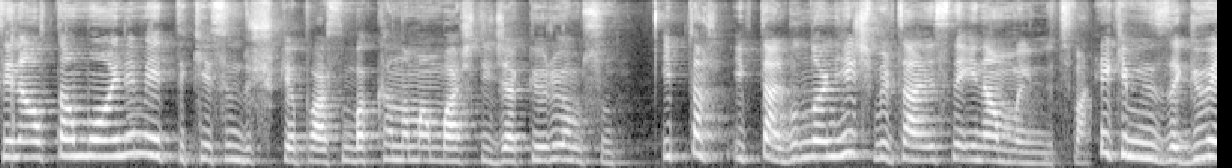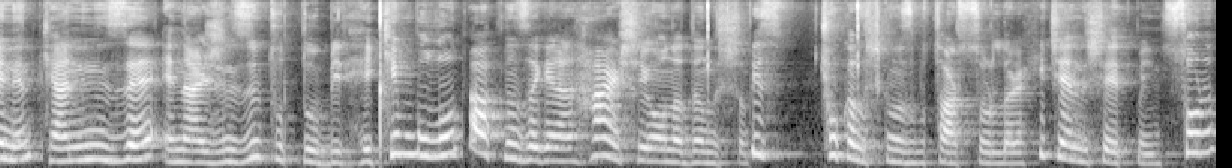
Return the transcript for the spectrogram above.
Seni alttan muayene mi etti? Kesin düşük yaparsın. Bak kanaman başlayacak görüyor musun? İptal, iptal. Bunların hiçbir tanesine inanmayın lütfen. Hekiminize güvenin. Kendinize enerjinizin tuttuğu bir hekim bulun. Aklınıza gelen her şeyi ona danışın. Biz çok alışkınız bu tarz sorulara. Hiç endişe etmeyin. Sorun,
